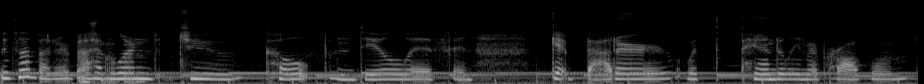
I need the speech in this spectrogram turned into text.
it's not better, but That's I have not better. learned to cope and deal with and get better with handling my problems.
